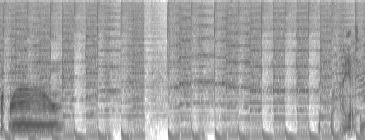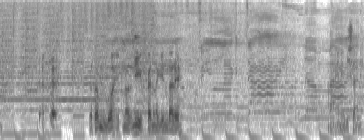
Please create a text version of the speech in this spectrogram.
Wak wow. Bahaya sih. Serem gue ignore defense lagi ntar ya. Nah ini bisa nih.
